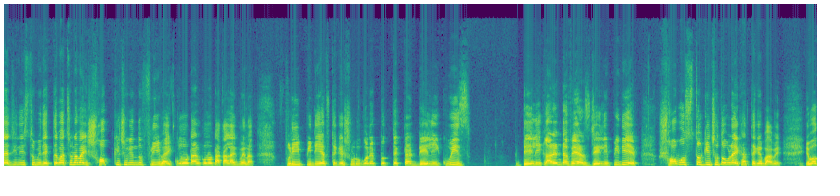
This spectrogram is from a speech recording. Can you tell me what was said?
যা জিনিস তুমি দেখতে পাচ্ছ না ভাই, সব কিছু কিন্তু ফ্রি ভাই, কোনোটার কোনো টাকা লাগবে না। ফ্রি পিডিএফ থেকে শুরু করে প্রত্যেকটা daily quiz daily current affairs daily PDF সমস্ত কিছু তোমরা এখান থেকে পাবে। এবং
